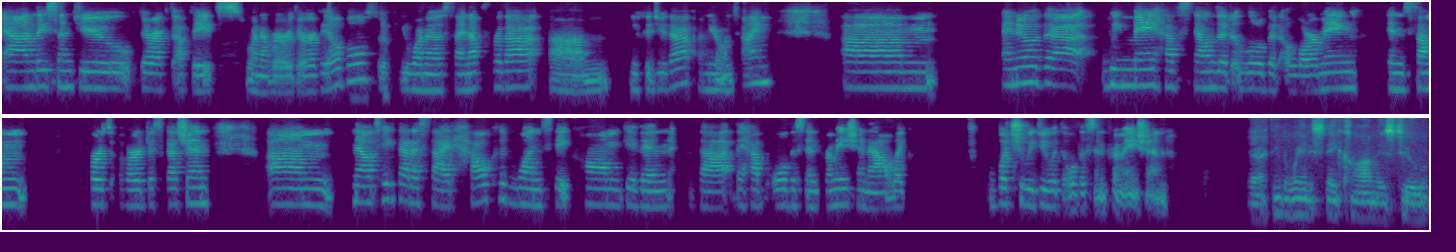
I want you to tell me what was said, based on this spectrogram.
and they send you direct updates whenever they're available. So if you want to sign up for that, um, you could do that on your own time. Um, I know that we may have sounded a little bit alarming in some parts of our discussion. Um, now, take that aside. How could one stay calm given that they have all this information now? Like, what should we do with all this information? Yeah, I think the way to stay calm is to,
